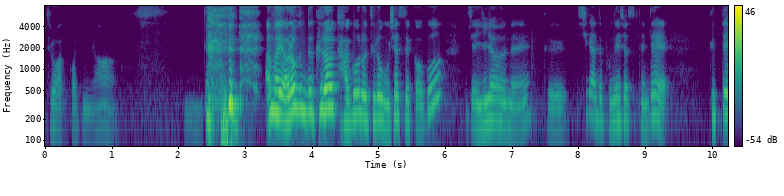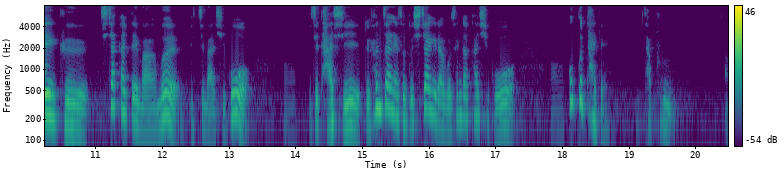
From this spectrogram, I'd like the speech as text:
들어왔거든요. 음, 아마 여러분도 그럴 각오로 들어오셨을 거고 이제 1년의 그 시간을 보내셨을 텐데 그때 그 시작할 때 마음을 잊지 마시고 어, 이제 다시 또 현장에서도 시작이라고 생각하시고 어, 꿋꿋하게 작품 어,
